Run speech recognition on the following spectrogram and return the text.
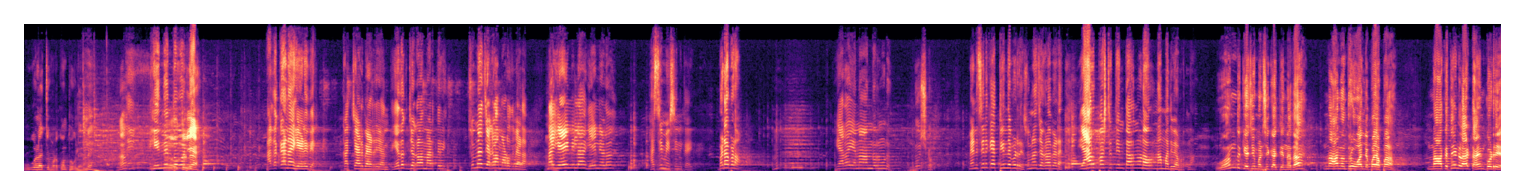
ಹೂಗಳ ಹಚ್ಚಿ ಹೊಡ್ಕೊಂತ ಹೋಗ್ಲಿ ಅಲ್ಲೇ? ಹಿಂದಿನ ಹೌದ್ರಲೇ ಅದಕ್ಕೆ ನಾ ಹೇಳಿದೆ ಕಚ್ಚಾಡ್ಬೇಡ್ರಿ ಅಂತ. ಎದಕ್ಕೆ ಜಗಳ ಮಾಡ್ತೀರಿ? ಸುಮ್ಮನೆ ಜಗಳ ಮಾಡೋದು ಬೇಡ. ನಾ ಏನಿಲ್ಲ ಏನು ಹೇಳು? ಹಸಿ ಮೆಣಸಿನ್ಕಾಯಿ. ಬಡ ಬಡ. ಹ್ಮ್? ಯಾರ ಏನೋ ಅಂದ್ರು ನೋಡು ದೂಸ್ಕೊ ಮೆಣಸಿನಕಾಯಿ ತಿಂದು ಬಿಡ್ರಿ ಸುಮ್ಮನೆ ಜಗಳ ಬೇಡ. ಯಾರು ಫಸ್ಟ್ ತಿಂತಾರ ನೋಡು ಅವ್ರು ನಾ ಮದುವೆ ಆಗ್ಬಿಡ್ತು ನಾ ಒಂದು ಕೆ ಜಿ ಮೆಣಸಿನ್ಕಾಯಿ ತಿನ್ನದ? ನಾನಂದ್ರು ಅಲ್ಲಪ್ಪ ಅಪ್ಪ ನಾಲ್ಕು ತಿಂಗಳ ಟೈಮ್ ಕೊಡ್ರಿ.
